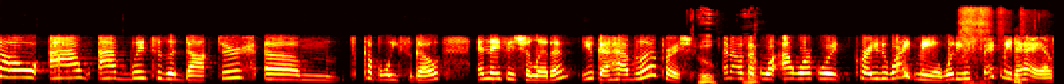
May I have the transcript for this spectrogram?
So I I went to the doctor um a couple weeks ago and they said, Shaletta, you got high blood pressure. Ooh, and I was yeah. like, Well, I work with crazy white men. What do you expect me to have?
